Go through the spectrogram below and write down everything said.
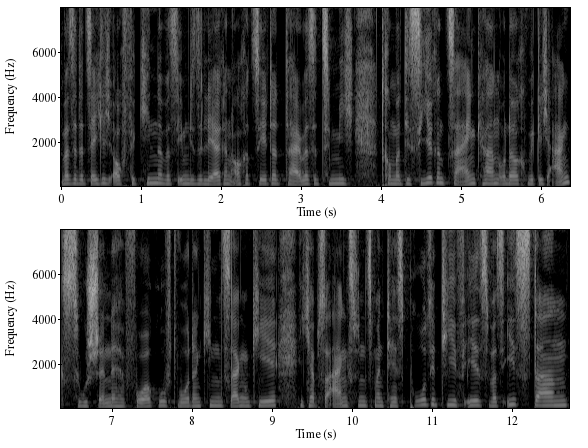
was ja tatsächlich auch für Kinder, was eben diese Lehrerin auch erzählt hat, teilweise ziemlich traumatisierend sein kann oder auch wirklich Angstzustände hervorruft, wo dann Kinder sagen, okay, ich habe so Angst, wenn jetzt mein Test positiv ist, was ist dann?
